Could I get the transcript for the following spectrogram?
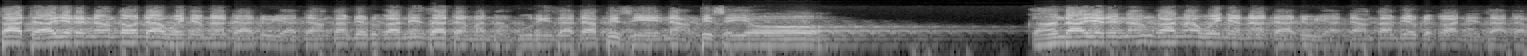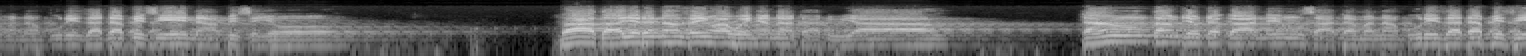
တထာယရဏံသောတာဝိညာဏဓာတုယတံတံပြုတ်တကနိသဓမ္မနံပုရိသတပစ္စေနပစ္စယောကန္တာယရဏံကာနဝိညာဏဓာတုယတံတံပြုတ်တကနိသဓမ္မနံပုရိသတပစ္စေနပစ္စယောသာသာယရဏံစိဝဝိညာဏဓာတုယတံတံပြုတ်တကနိသဓမ္မနံပုရိသတပစ္စေ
